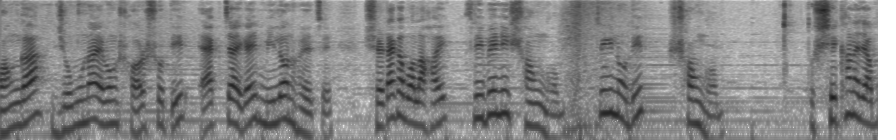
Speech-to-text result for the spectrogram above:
গঙ্গা, যমুনা এবং সরস্বতীর এক জায়গায় মিলন হয়েছে। সেটাকে বলা হয় ত্রিবেণী সঙ্গম, ত্রিনদীর সঙ্গম। তো সেখানে যাব,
